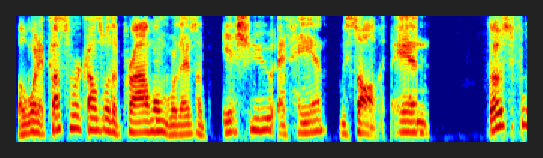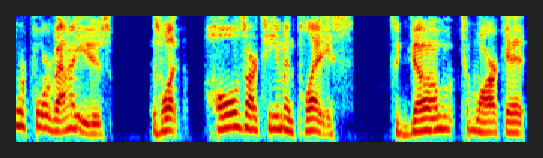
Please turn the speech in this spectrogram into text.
But when a customer comes with a problem or there's an issue at hand, we solve it. And those four core values is what holds our team in place to go to market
